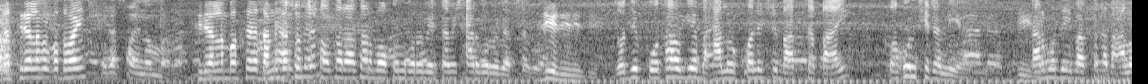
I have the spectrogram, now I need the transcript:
এটা সিরিয়াল নাম্বার কত ভাই? এটা ছয় নম্বর। সিরিয়াল নাম্বার ছয় দাম আসলে সচরাচর বকন গরু বেচতে আমি সার গরুর ব্যবসা করি। জি জি জি জি। যদি কোথাও গিয়ে ভালো কোয়ালিটির বাচ্চা পাই তখন সেটা নিয়ে আসি। তার মধ্যে এই বাচ্চাটা ভালো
